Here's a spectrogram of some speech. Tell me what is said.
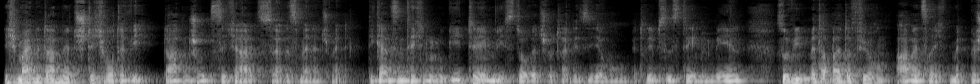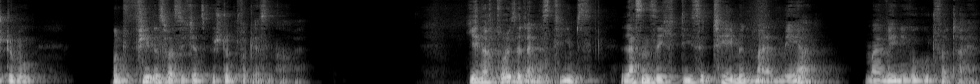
Ich meine damit Stichworte wie Datenschutz, Sicherheit, Service Management, die ganzen Technologiethemen wie Storage, Virtualisierung, Betriebssysteme, Mail sowie Mitarbeiterführung, Arbeitsrecht, Mitbestimmung und vieles, was ich jetzt bestimmt vergessen habe. Je nach Größe deines Teams lassen sich diese Themen mal mehr, mal weniger gut verteilen.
